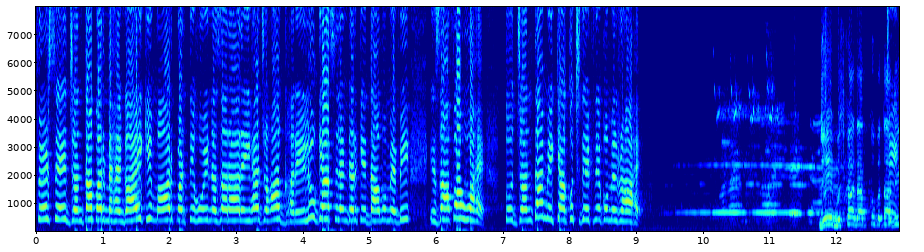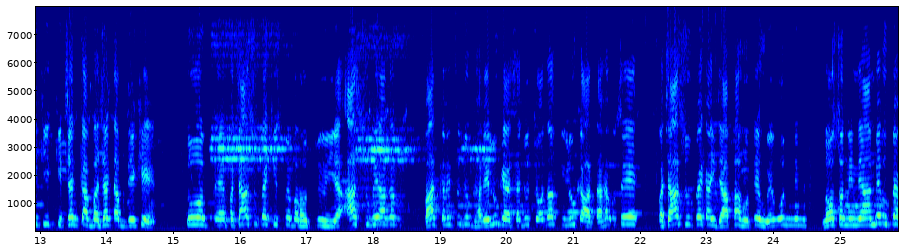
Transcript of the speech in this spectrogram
फिर से जनता पर महँगाई की मार पड़ती हुई नज़र आ रही है जहाँ घरेलू गैस सिलेंडर के दामों में भी इजाफा हुआ है। तो जनता में क्या कुछ देखने को मिल रहा है? जी मुस्कान आपको बता दें कि किचन का बजट अब देखें तो पचास रुपए की इसमें बढ़ोतरी हुई है। आज सुबह अगर बात करें तो जो घरेलू गैस है जो चौदह किलो का आता है उसे पचास रुपए का इजाफा होते हुए वो नौ सौ निन्यानवे रुपए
